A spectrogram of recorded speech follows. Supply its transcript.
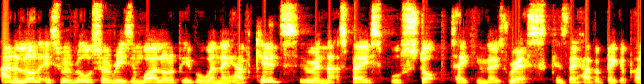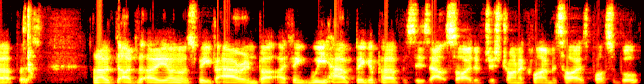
And a lot of it's also a reason why a lot of people, when they have kids who are in that space, will stop taking those risks because they have a bigger purpose. And I, I, I don't want to speak for Aaron, but I think we have bigger purposes outside of just trying to climb as high as possible.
